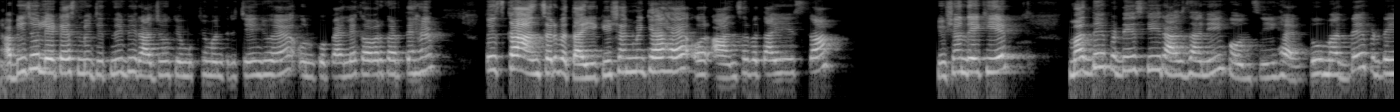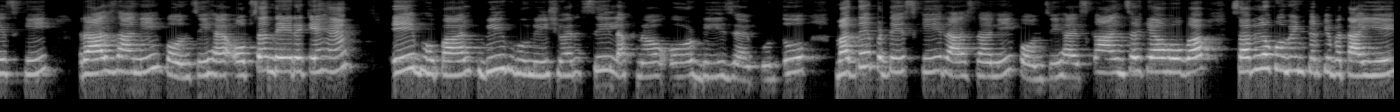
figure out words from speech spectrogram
अभी जो लेटेस्ट में जितने भी राज्यों के मुख्यमंत्री चेंज हुए हैं, उनको पहले कवर करते हैं। तो इसका आंसर बताइए, क्वेश्चन में क्या है? और आंसर बताइए इसका। क्वेश्चन देखिए मध्य प्रदेश की राजधानी कौन सी है? तो मध्य प्रदेश की राजधानी कौन सी है? ऑप्शन दे रखे हैं A Bhopal B Bhubaneswar C Lucknow और डी जयपुर। तो मध्य प्रदेश की राजधानी कौन सी है? इसका आंसर क्या होगा? सब लोग कमेंट करके बताइए।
